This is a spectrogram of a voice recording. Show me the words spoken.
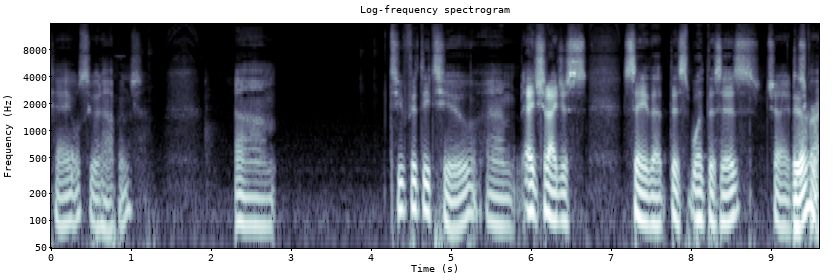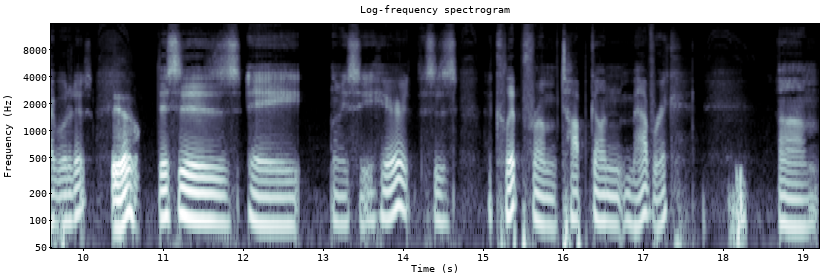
Okay, we'll see what happens. Um, 252. Um, should I just say that this what this is? Should I describe what it is? Yeah. This is a let me see here. This is a clip from Top Gun Maverick. Um,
